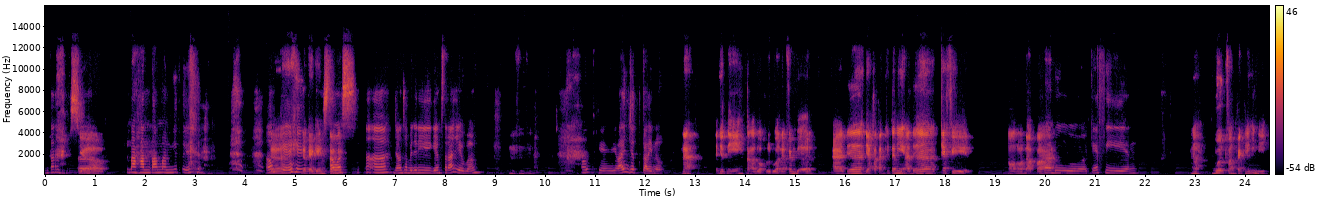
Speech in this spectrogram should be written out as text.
Ntar Siap. Uh, kena hantaman gitu ya. Oke. Okay. Udah, kayak gangster. Awas, uh -uh, jangan sampai jadi gangster aja ya, Bang. Oke, okay, lanjut kali, Nu. Nah, lanjut nih, tanggal 22 November, ada di angkatan kita nih ada Kevin 008. Aduh, Kevin. Nah, buat fun fact-nya ini,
